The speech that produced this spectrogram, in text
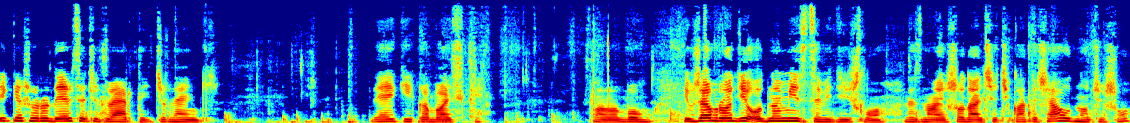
Тільки що родився четвертий, чорненький. Деякі кабаськи. Слава Богу. І вже вроді одно місце відійшло. Не знаю, що далі чекати, ще одну чи що.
